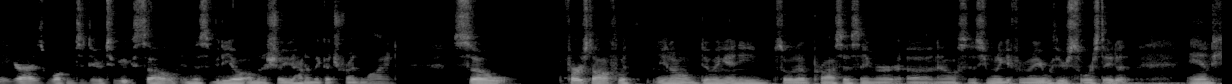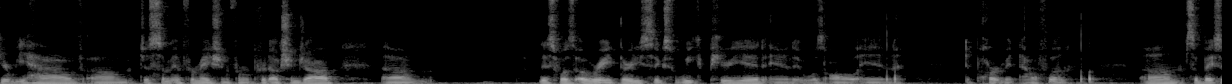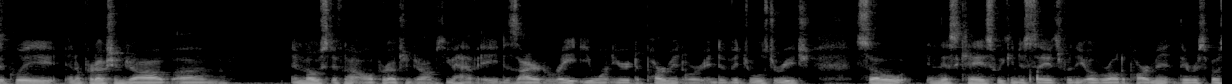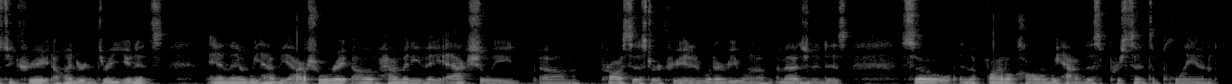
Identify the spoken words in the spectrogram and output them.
Hey guys, welcome to Dare to Excel. In this video, I'm going to show you how to make a trend line. So first off, with you know doing any sort of processing or uh, analysis, you want to get familiar with your source data. And here we have um, just some information from a production job. Um, this was over a 36 week period and it was all in department alpha. Um, so basically in a production job, um, in most, if not all, production jobs, you have a desired rate you want your department or individuals to reach. So in this case, we can just say it's for the overall department. They were supposed to create 103 units, and then we have the actual rate of how many they actually um, processed or created, whatever you want to imagine it is. So in the final column, we have this percent to plan.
